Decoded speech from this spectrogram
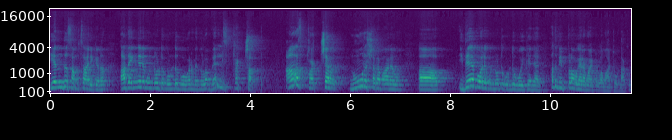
എന്ത് സംസാരിക്കണം അതെങ്ങനെ മുന്നോട്ട് കൊണ്ടുപോകണം എന്നുള്ള വെൽ സ്ട്രക്ചർ ആ സ്ട്രക്ചർ നൂറ് ശതമാനവും ഇതേപോലെ മുന്നോട്ട് കൊണ്ടുപോയി കഴിഞ്ഞാൽ അത് വിപ്ലവകരമായിട്ടുള്ള മാറ്റം ഉണ്ടാക്കും.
